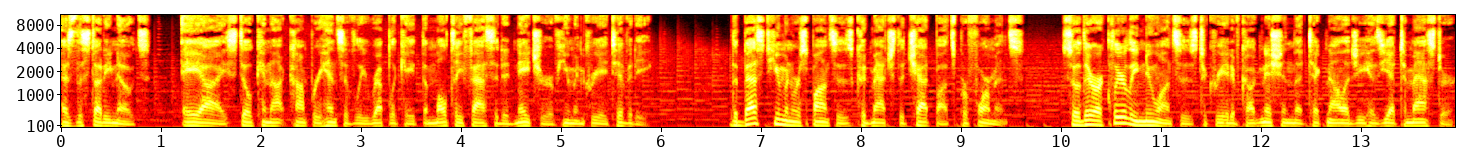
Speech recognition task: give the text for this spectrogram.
as the study notes, AI still cannot comprehensively replicate the multifaceted nature of human creativity. The best human responses could match the chatbot's performance, so there are clearly nuances to creative cognition that technology has yet to master.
